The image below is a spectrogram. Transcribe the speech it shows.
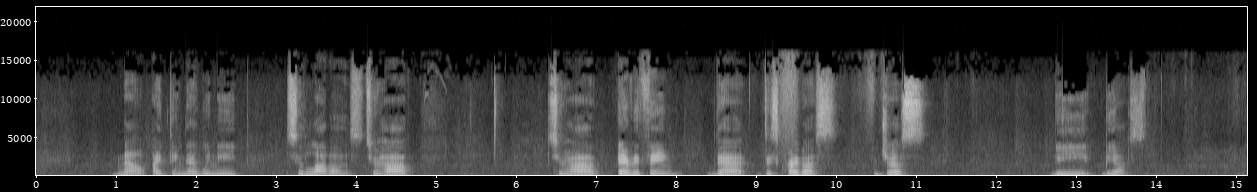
now i think that we need to love us to have to have everything that describe us just be be us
